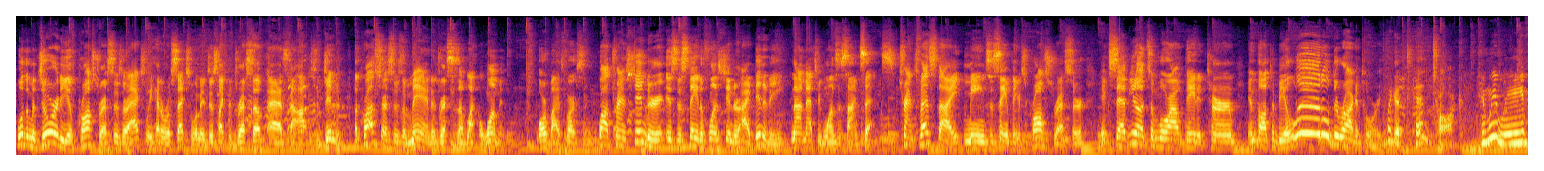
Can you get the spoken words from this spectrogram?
Well, the majority of cross-dressers are actually heterosexual and they just like to dress up as the opposite gender. A cross-dresser is a man that dresses up like a woman, or vice versa. While transgender is the state of one's gender identity, not matching one's assigned sex. Transvestite means the same thing as cross-dresser, except, you know, it's a more outdated term and thought to be a little derogatory. Like a TED Talk. Can we leave?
